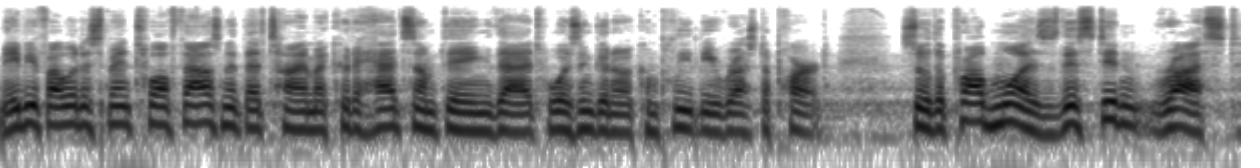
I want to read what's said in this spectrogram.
Maybe if I would have spent 12,000 at that time, I could have had something that wasn't going to completely rust apart. So the problem was this didn't rust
